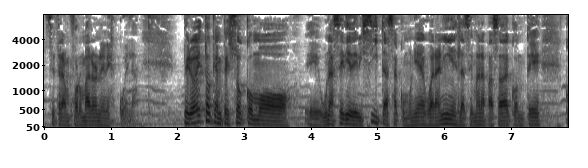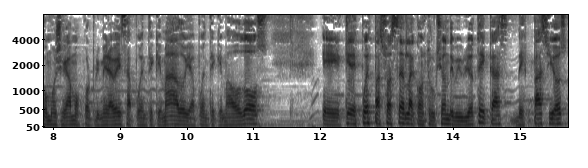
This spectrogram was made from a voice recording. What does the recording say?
se transformaron en escuela. Pero esto que empezó como eh, una serie de visitas a comunidades guaraníes, la semana pasada conté cómo llegamos por primera vez a Puente Quemado y a Puente Quemado 2, eh, que después pasó a ser la construcción de bibliotecas, de espacios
